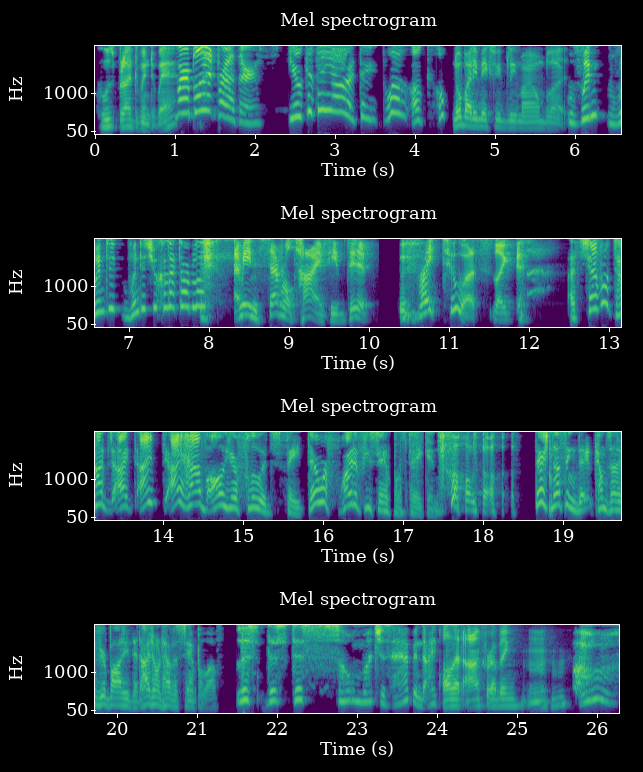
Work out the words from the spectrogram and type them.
Whose blood went where? We're blood brothers. You they are. They well, okay, okay. Nobody makes me bleed my own blood. when when did when did you collect our blood? I mean, several times he did it right to us. Like, Uh, several times, I, I, I have all your fluids, Fait. There were quite a few samples taken. Oh no. There's nothing that comes out of your body that I don't have a sample of. This this this so much has happened. I all that onk rubbing. Mm-hmm. oh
